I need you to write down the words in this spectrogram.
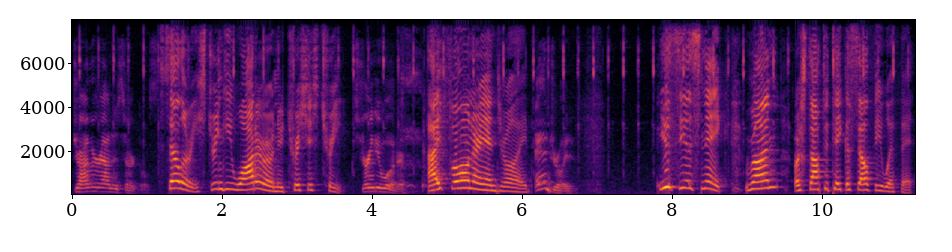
Drive around in circles. Celery, stringy water or nutritious treat? Stringy water. iPhone or Android? Android. You see a snake, run or stop to take a selfie with it?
